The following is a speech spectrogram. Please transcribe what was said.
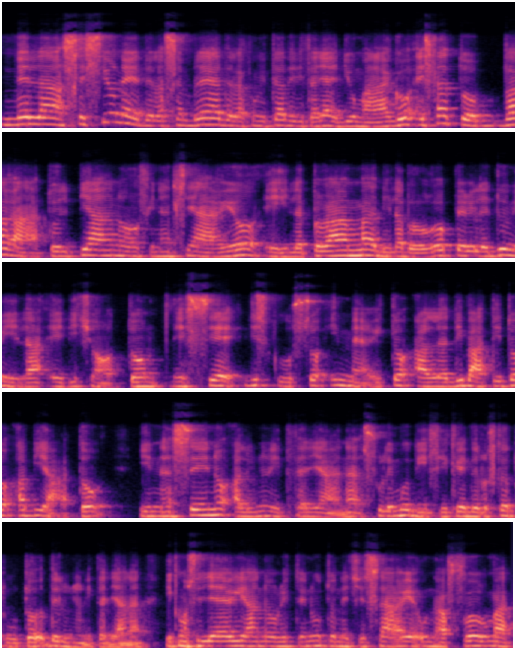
Nella sessione dell'Assemblea della Comunità degli Italiani di Umago è stato varato il piano finanziario e il programma di lavoro per il 2018 e si è discusso in merito al dibattito avviato in seno all'Unione Italiana sulle modifiche dello Statuto dell'Unione Italiana. I consiglieri hanno ritenuto necessaria una, forma,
